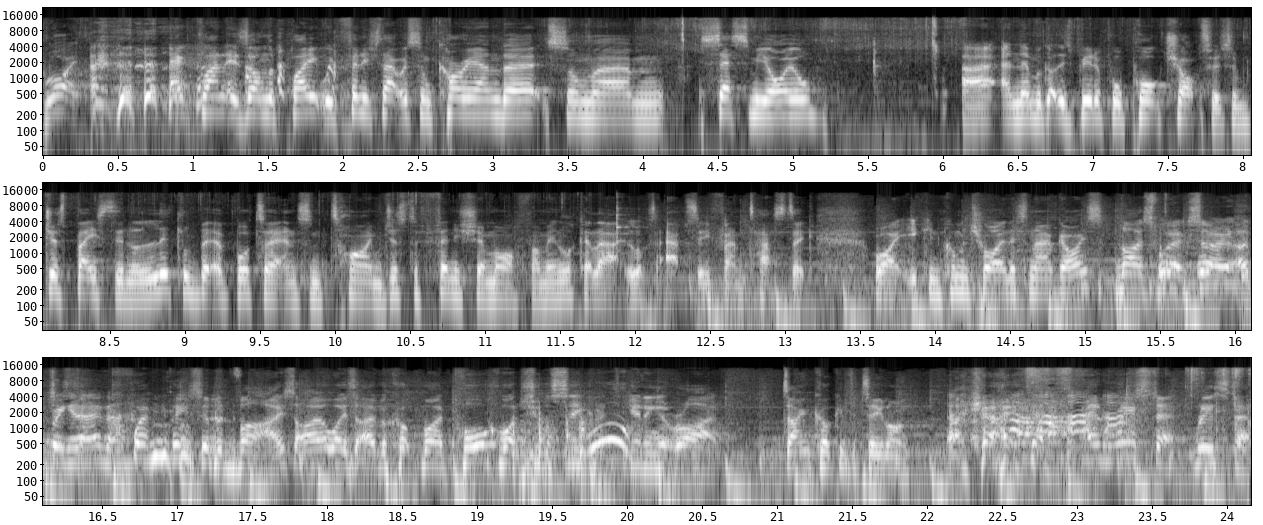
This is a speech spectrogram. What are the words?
Right, eggplant is on the plate. We finished that with some coriander, some um, sesame oil, uh, and then we've got these beautiful pork chops, which have just basted in a little bit of butter and some thyme just to finish them off. I mean, look at that. It looks absolutely fantastic. Right, you can come and try this now, guys. Nice work. So, uh, bring it over. Quick piece of advice: I always overcook my pork. What's your secret to getting it right? Don't cook it for too long. Okay, and rest it. Rest it.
